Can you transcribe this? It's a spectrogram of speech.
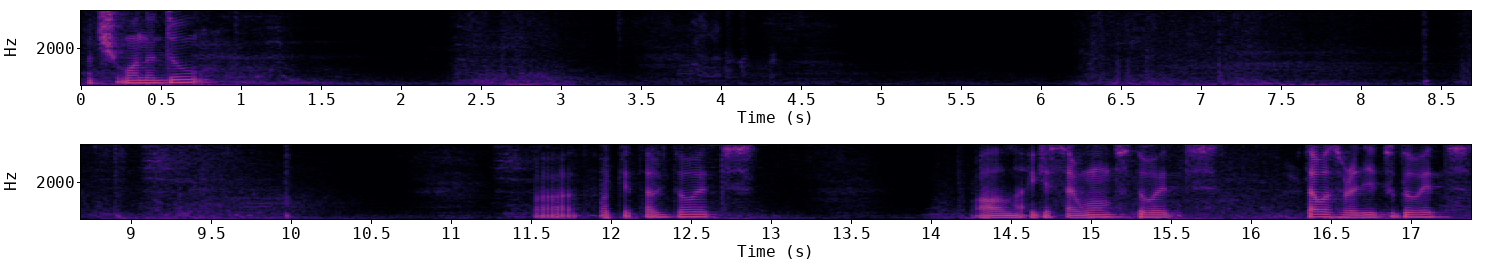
what you want to do. But it, I'll do it. Well, I guess I won't do it. I was ready to do it.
